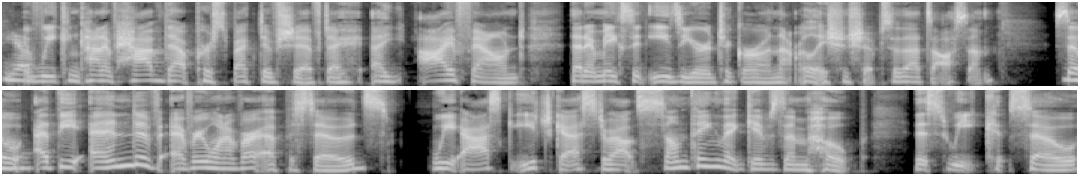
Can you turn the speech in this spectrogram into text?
yep. if we can kind of have that perspective shift, I, I, I found that it makes it easier to grow in that relationship. So that's awesome. So mm-hmm. at the end of every one of our episodes, we ask each guest about something that gives them hope this week. So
